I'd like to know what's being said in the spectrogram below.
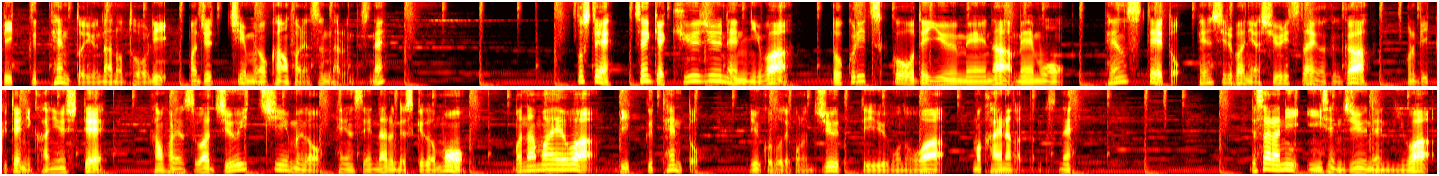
ビッグ10という名の通り、まあ、10チームのカンファレンスになるんですね。そして、1990年には、独立校で有名な名門、ペンステート、ペンシルバニア州立大学が、このビッグ10に加入して、カンファレンスは11チームの編成になるんですけども、まあ、名前はビッグ10ということで、この10っていうものは、まあ、変えなかったんですね。で、さらに2010年には、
